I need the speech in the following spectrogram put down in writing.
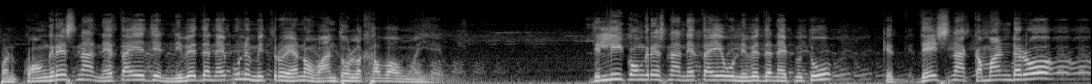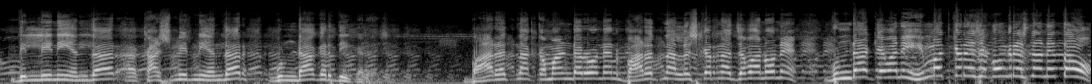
પણ કોંગ્રેસના નેતાએ જે નિવેદન આપ્યું ને મિત્રો, એનો વાંધો લખાવવા હું અહીં દિલ્હી કોંગ્રેસના નેતાએ એવું નિવેદન આપ્યું હતું કે દેશના કમાન્ડરો દિલ્હીની અંદર કાશ્મીરની અંદર ગુંડાગર્દી કરે છે. ભારતના કમાન્ડરોને ભારતના લશ્કરના જવાનોને ગુંડા કહેવાની હિંમત કરે છે કોંગ્રેસના નેતાઓ.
